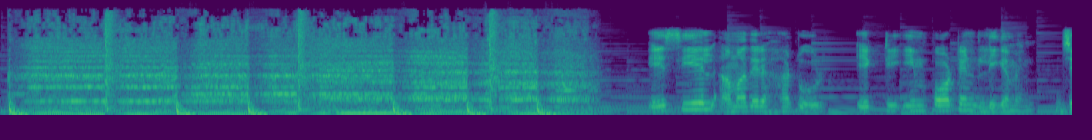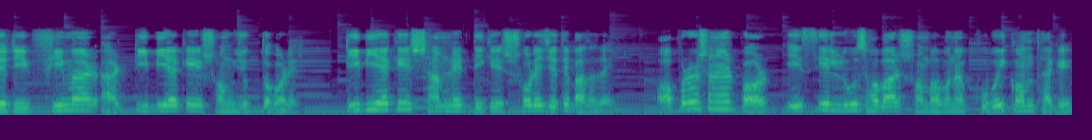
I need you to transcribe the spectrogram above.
এসিএল আমাদের হাঁটুর একটি ইম্পর্টেন্ট লিগামেন্ট যেটি ফিমার আর টিবিয়াকে সংযুক্ত করে। টিবিয়াকে সামনের দিকে সরে যেতে বাধা দেয়। অপারেশনের পর এসিএল লুজ হবার সম্ভাবনা খুবই কম থাকে,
